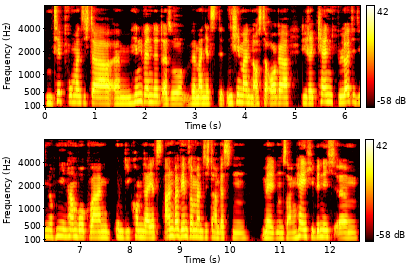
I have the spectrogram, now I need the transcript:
einen Tipp, wo man sich da ähm, hinwendet? Also wenn man jetzt nicht jemanden aus der Orga direkt kennt, für Leute, die noch nie in Hamburg waren und die kommen da jetzt an, bei wem soll man sich da am besten melden und sagen, hey, hier bin ich, ähm,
